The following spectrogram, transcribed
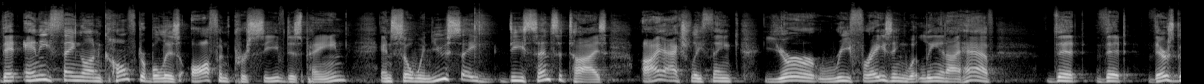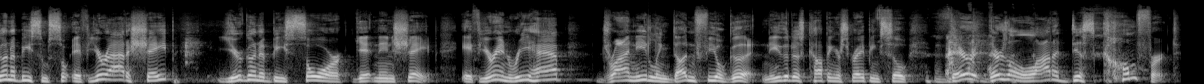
that anything uncomfortable is often perceived as pain. And so when you say desensitize, I actually think you're rephrasing what Lee and I have that that there's going to be some so if you're out of shape, you're going to be sore getting in shape. If you're in rehab, dry needling doesn't feel good. Neither does cupping or scraping. So there, there's a lot of discomfort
